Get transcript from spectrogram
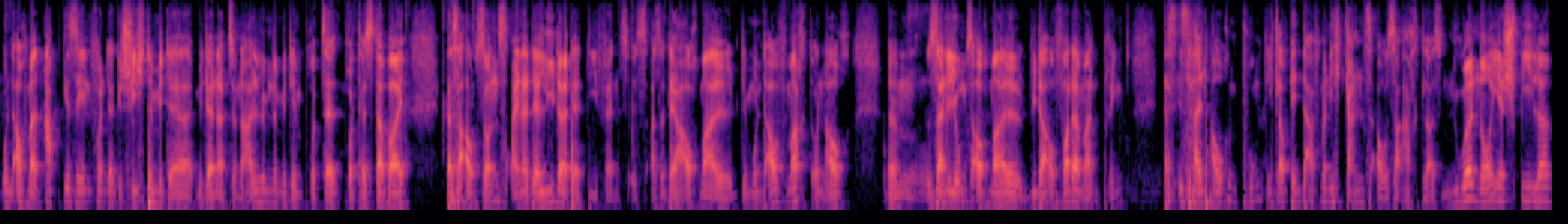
und auch mal abgesehen von der Geschichte mit der, mit der Nationalhymne, mit dem Prozess, Protest dabei, dass er auch sonst einer der Leader der Defense ist. Also der auch mal den Mund aufmacht und auch ähm, seine Jungs auch mal wieder auf Vordermann bringt das ist halt auch ein Punkt, ich glaube, den darf man nicht ganz außer Acht lassen. Nur neue Spieler,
